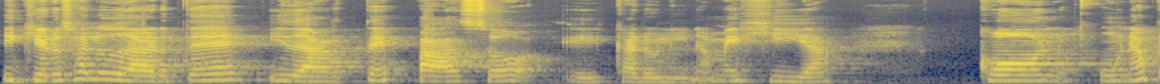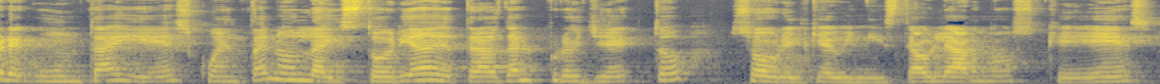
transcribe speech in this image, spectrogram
Y quiero saludarte y darte paso, eh, Carolina Mejía, con una pregunta y es cuéntanos la historia detrás del proyecto sobre el que viniste a hablarnos, que es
